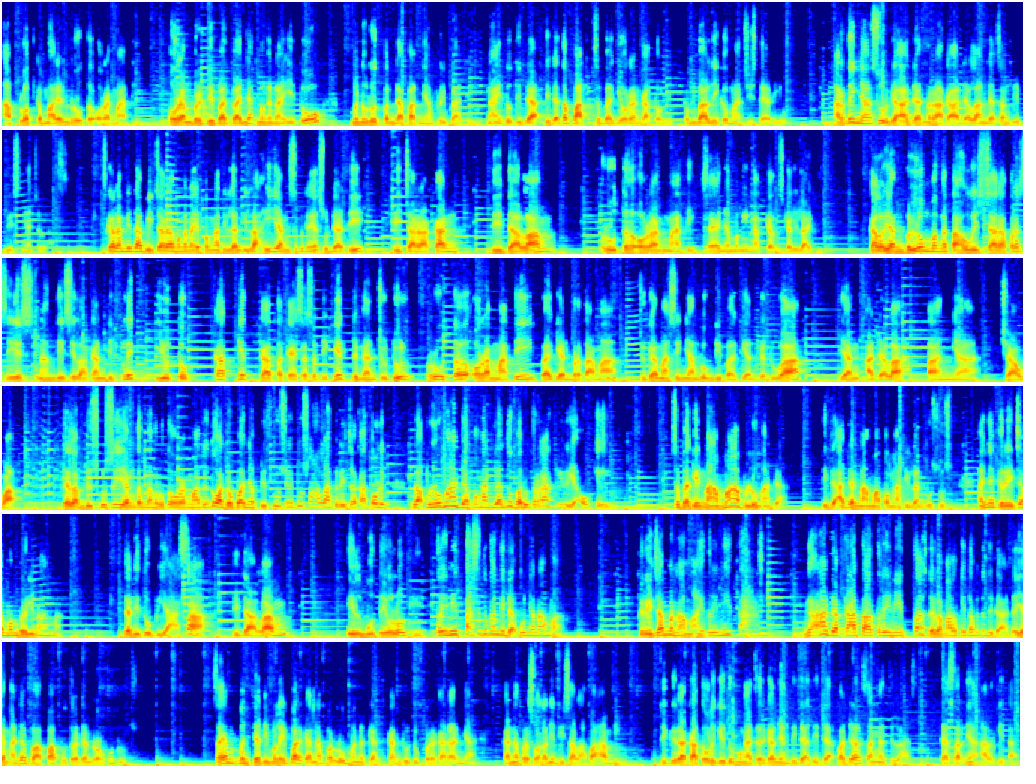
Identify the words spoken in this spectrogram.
upload kemarin rute orang mati. Orang berdebat banyak mengenai itu menurut pendapatnya pribadi. Nah, itu tidak tidak tepat sebagai orang Katolik. Kembali ke magisterium. Artinya surga ada, neraka ada, landasan biblisnya jelas. Sekarang kita bicara mengenai pengadilan ilahi yang sebenarnya sudah di bicarakan di dalam rute orang mati. Saya hanya mengingatkan sekali lagi. Kalau yang belum mengetahui secara persis, nanti silahkan diklik YouTube Katkit Katekese sedikit dengan judul Rute Orang Mati bagian pertama, juga masih nyambung di bagian kedua yang adalah tanya jawab. Dalam diskusi yang tentang rute orang mati itu ada banyak diskusi itu salah gereja Katolik. Nggak belum ada pengadilan itu baru terakhir. Ya oke. Sebagai nama belum ada. Tidak ada nama pengadilan khusus. Hanya gereja memberi nama. Dan itu biasa di dalam ilmu teologi. Trinitas itu kan tidak punya nama. Gereja menamai Trinitas. Nggak ada kata Trinitas dalam Alkitab itu tidak ada. Yang ada Bapa Putra dan Roh Kudus saya menjadi melebar karena perlu menegaskan duduk perkaranya. Karena persoalan ini disalahpahami. Dikira Katolik itu mengajarkan yang tidak-tidak, padahal sangat jelas. Dasarnya Alkitab.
